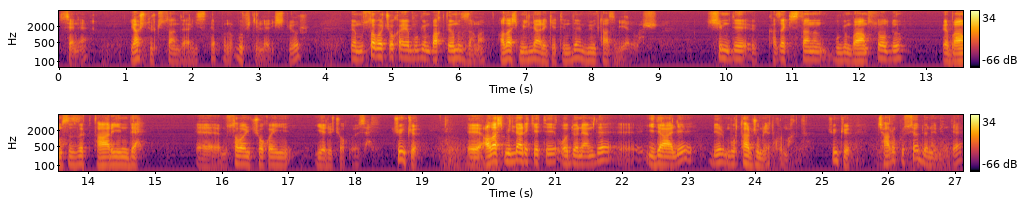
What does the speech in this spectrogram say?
sene Yaş Türkistan dergisinde bunu, bu fikirleri işliyor. Ve Mustafa Çokay'a bugün baktığımız zaman Alaş Milli Hareketi'nde mümtaz bir yeri var. Şimdi Kazakistan'ın bugün bağımsız olduğu ve bağımsızlık tarihinde e, Mustafa Çokay'ın yeri çok özel. Çünkü e, Alaş Milli Hareketi o dönemde e, ideali bir muhtar cumhuriyet kurmaktı. Çünkü Çarlık Rusya döneminde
